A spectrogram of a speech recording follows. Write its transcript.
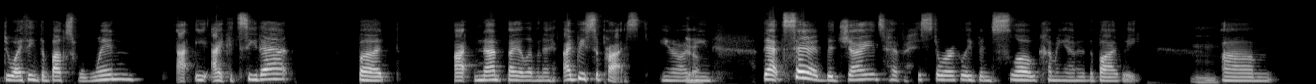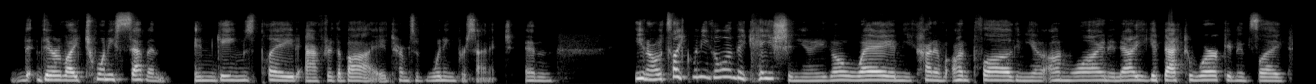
do I think the Bucs will win? I, I could see that, but I, not by 11. I'd be surprised. You know, yeah. I mean, that said, the Giants have historically been slow coming out of the bye week. Mm-hmm. Um, they're like 27 in games played after the bye in terms of winning percentage. And, you know, it's like when you go on vacation, you know, you go away and you kind of unplug and you unwind, and now you get back to work and it's like,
